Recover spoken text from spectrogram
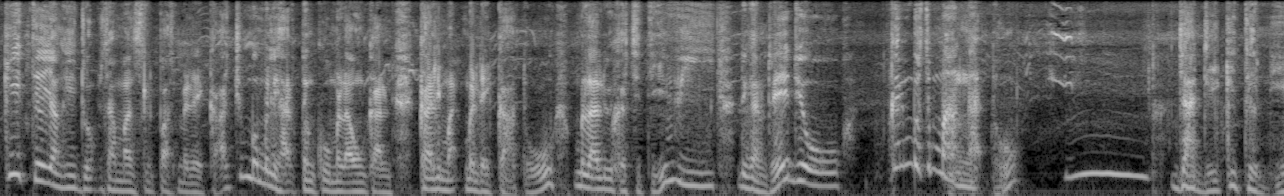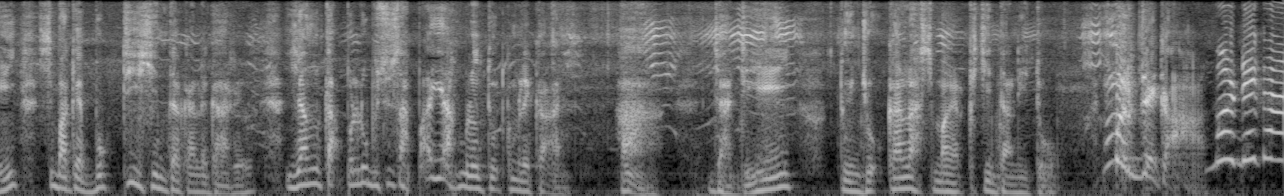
kita yang hidup zaman selepas mereka cuma melihat Tengku melaungkan kalimat merdeka tu melalui kaca TV, dengan radio. Kan bersemangat tu. Hmm. Jadi kita ni sebagai bukti cintakan negara yang tak perlu bersusah payah menuntut kemerdekaan. Ha, jadi tunjukkanlah semangat kecintaan itu. Merdeka! Merdeka!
